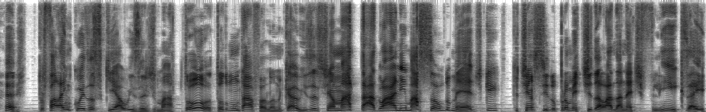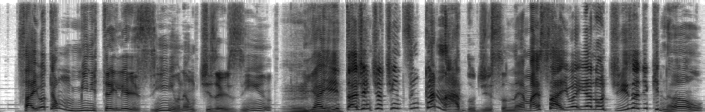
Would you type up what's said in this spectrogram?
Por falar em coisas que a Wizard matou, todo mundo tava falando que a Wizard tinha matado a animação do Magic que tinha sido prometida lá da Netflix. Aí saiu até um mini trailerzinho, né? Um teaserzinho. Uhum. E aí tá, a gente já tinha desencanado disso, né? Mas saiu aí a notícia de que não,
